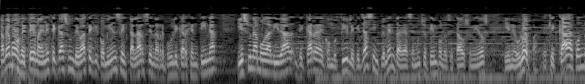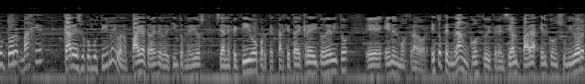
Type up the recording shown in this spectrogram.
Cambiamos de tema, en este caso un debate que comienza a instalarse en la República Argentina y es una modalidad de carga de combustible que ya se implementa desde hace mucho tiempo en los Estados Unidos y en Europa. Es que cada conductor baje, cargue su combustible y bueno, pague a través de los distintos medios, sean efectivo, por tarjeta de crédito, débito, eh, en el mostrador. Esto tendrá un costo diferencial para el consumidor.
